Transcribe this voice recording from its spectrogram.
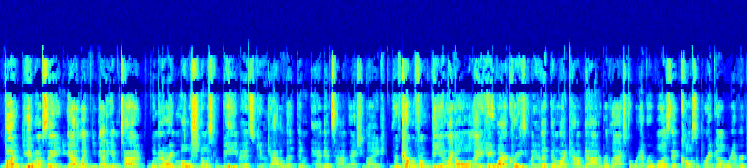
But you get what I'm saying. You gotta like, you gotta give them time. Women are emotional as can be, man. So you gotta let them have that time to actually like recover from being like all like haywire crazy. Like let them like calm down and relax for whatever it was that caused the breakup, whatever,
